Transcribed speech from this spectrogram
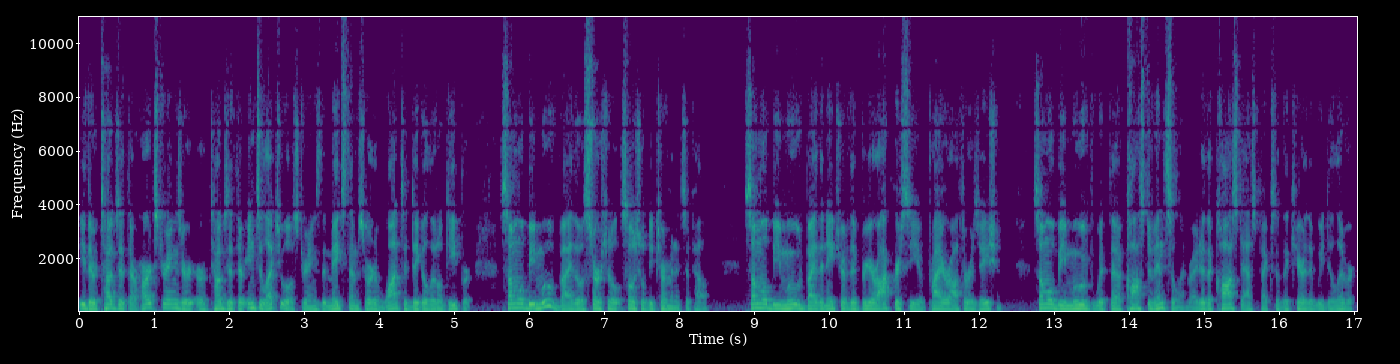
either tugs at their heartstrings or, or tugs at their intellectual strings that makes them sort of want to dig a little deeper. Some will be moved by those social social determinants of health. Some will be moved by the nature of the bureaucracy of prior authorization. Some will be moved with the cost of insulin, right, or the cost aspects of the care that we deliver.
